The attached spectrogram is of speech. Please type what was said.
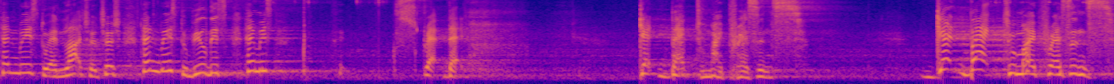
10 ways to enlarge a church, 10 ways to build this, 10 ways. Scrap that. Get back to my presence. Get back to my presence.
